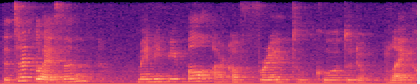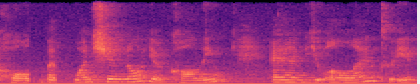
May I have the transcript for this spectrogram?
The third lesson Many people are afraid to go to the black hole, but once you know your calling and you align to it,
